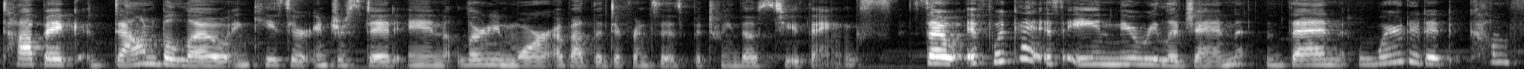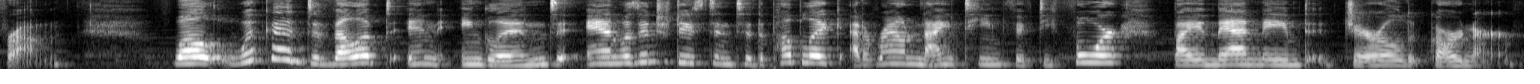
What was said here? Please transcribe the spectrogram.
topic down below in case you're interested in learning more about the differences between those two things. So if Wicca is a new religion, then where did it come from? Well, Wicca developed in England and was introduced into the public at around 1954 by a man named Gerald Gardner.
